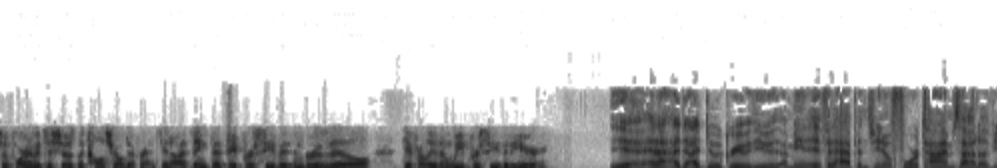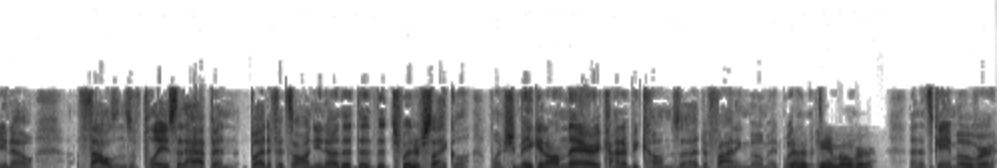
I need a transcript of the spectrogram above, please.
So part of it just shows the cultural difference. You know, I think that they perceive it in Brazil differently than we perceive it here. Yeah, and I, I, do agree with you. I mean, if it happens, you know, four times out of you know thousands of plays that happen, but if it's on, you know, the the, the Twitter cycle, once you make it on there, it kind of becomes a defining moment. Then it's game over. Then it's game over.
